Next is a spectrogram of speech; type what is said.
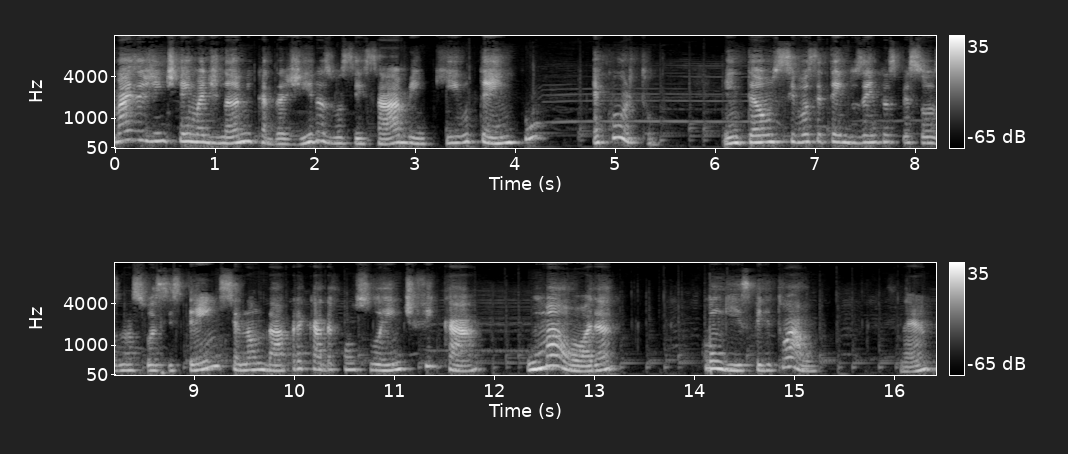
Mas a gente tem uma dinâmica das giras, vocês sabem que o tempo é curto. Então, se você tem 200 pessoas na sua assistência, não dá para cada consulente ficar uma hora com guia espiritual, né?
